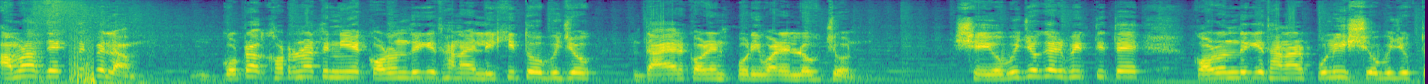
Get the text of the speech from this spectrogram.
আমরা দেখতে পেলাম, গোটা ঘটনাটি নিয়ে করণদিঘি থানায় লিখিত অভিযোগ দায়ের করেন পরিবারের লোকজন। সেই অভিযোগের ভিত্তিতে করণদিঘি থানার পুলিশ অভিযুক্ত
